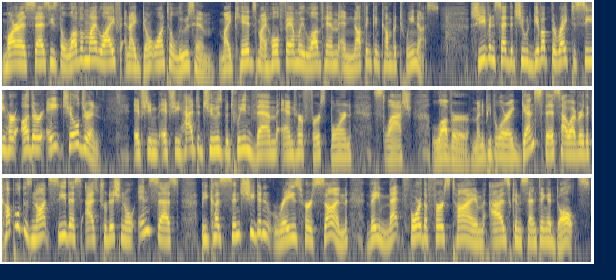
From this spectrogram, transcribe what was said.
Mara says he's the love of my life and I don't want to lose him. My kids, my whole family love him and nothing can come between us. She even said that she would give up the right to see her other eight children if she if she had to choose between them and her firstborn slash lover. Many people are against this. However, the couple does not see this as traditional incest because since she didn't raise her son, they met for the first time as consenting adults.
